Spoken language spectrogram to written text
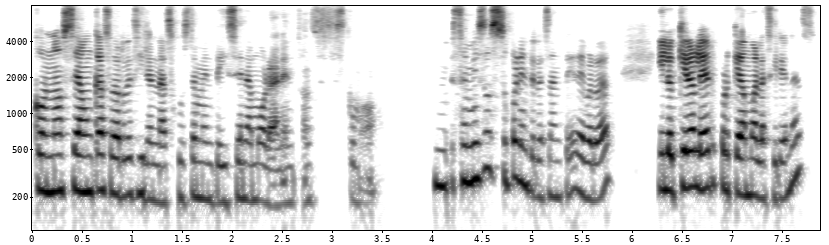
conoce a un cazador de sirenas justamente y se enamoran. Entonces es como, mm, se me hizo súper interesante, de verdad. Y lo quiero leer porque amo a las sirenas,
